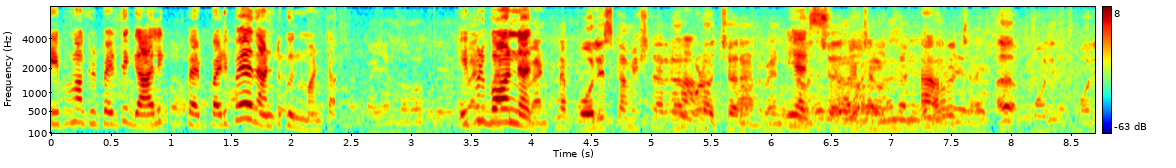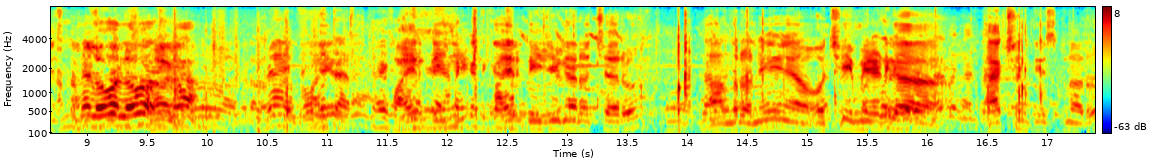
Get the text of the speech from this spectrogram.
దీపం అక్కడ పెడితే గాలి పడిపోయి అది అంటుకుంది మంట. ఇప్పుడు బాగున్నది వెంటనే పోలీస్ కమిషనర్ గారు కూడా వచ్చారండి వెంటనే police fire DG fire DG గారు వచ్చారు. అందరూని వచ్చి ఇమీడియట్గా యాక్షన్ తీసుకున్నారు.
